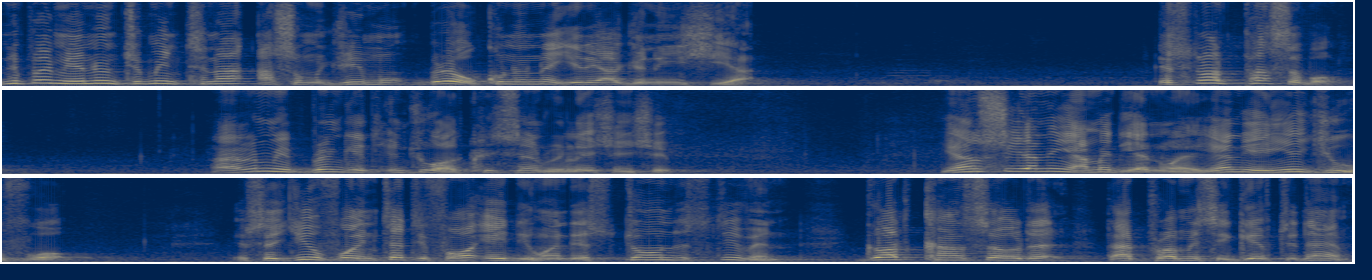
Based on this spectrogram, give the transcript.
Nipa mmienu ntumi ntena asomdwe mu bere a okunu ne yere adwene nhyia. It's not possible. Now let me bring it into our christian relationship. Yɛn nso yɛn ne deɛ no ɛ yɛn deɛ jewfoɔ it's a jewfoɔ in 34 AD when they stoned Stephen. God cancelled that promise he gave to them.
